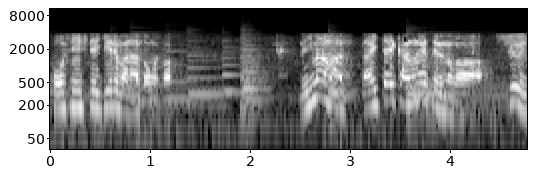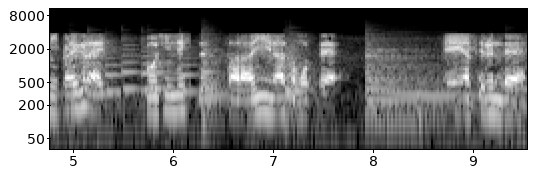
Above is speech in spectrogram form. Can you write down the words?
更新していければなと思います。で今、まあ、大体考えてるのが、週2回ぐらい更新できてたらいいなと思って、えーやってるんで、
